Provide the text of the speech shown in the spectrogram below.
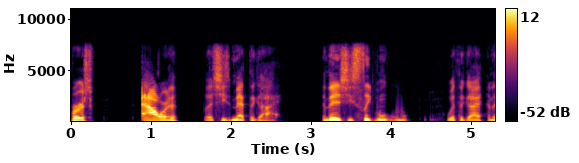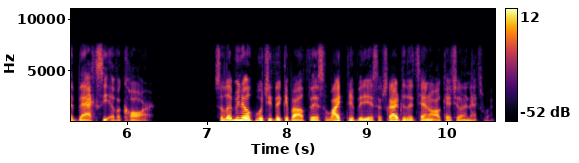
first hour that she's met the guy and then she's sleeping with the guy in the backseat of a car so let me know what you think about this. Like the video, subscribe to the channel. I'll catch you on the next one.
